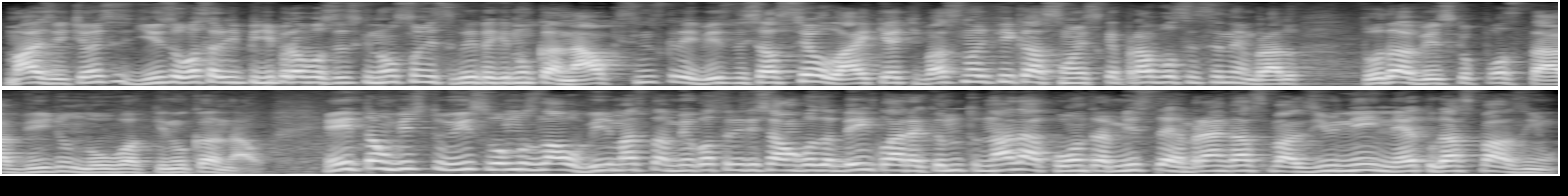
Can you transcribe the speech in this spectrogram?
Mas, gente, antes disso, eu gostaria de pedir para vocês que não são inscritos aqui no canal, que se inscrevessem, deixar o seu like e ativar as notificações, que é para você ser lembrado toda vez que eu postar vídeo novo aqui no canal. Então, visto isso, vamos lá ao vídeo, mas também gostaria de deixar uma coisa bem clara aqui, eu não tenho nada contra Mr. Brian Gasparzinho e nem Neto Gasparzinho.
